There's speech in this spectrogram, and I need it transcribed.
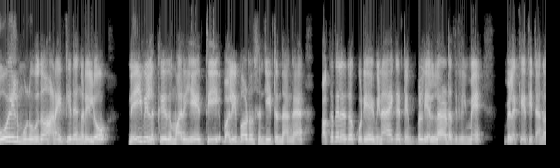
கோயில் முழுவதும் அனைத்து இடங்களிலும் நெய் விளக்கு இது மாதிரி ஏற்றி வழிபாடும் செஞ்சிட்டு இருந்தாங்க பக்கத்தில் இருக்கக்கூடிய விநாயகர் டெம்பிள் எல்லா இடத்துலையுமே விளக்கேற்றிட்டாங்க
